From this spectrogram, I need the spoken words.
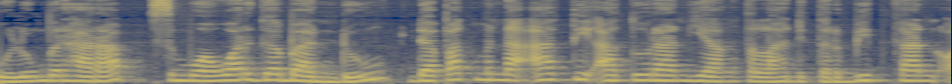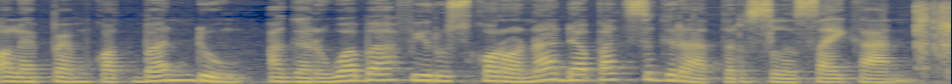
Ulung berharap semua warga Bandung dapat menaati aturan yang telah diterbitkan oleh Pemkot Bandung agar wabah virus corona dapat segera terselesaikan.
